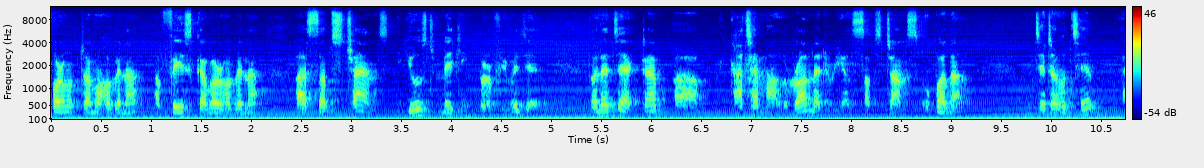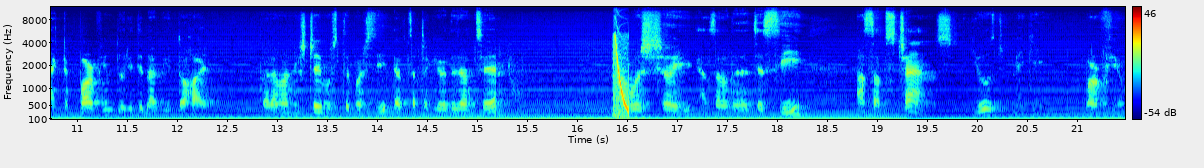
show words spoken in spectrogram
ফর্ম অফ ড্রামা হবে না আর ফেস কাভার হবে না আর সাবস্ট্যান্স ইউজড মেকিং পারফিউমে যে তাহলে হচ্ছে একটা কাঁচামাল র ম্যাটেরিয়াল সাবস্টান্স উপাদান, যেটা হচ্ছে একটা পারফিউম তৈরিতে ব্যবহৃত হয়। তাহলে আমরা নিশ্চয়ই বুঝতে পারছি অ্যান্সারটা কি হতে যাচ্ছে? অবশ্যই অ্যান্সার হতে যাচ্ছে C a substance used making perfume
